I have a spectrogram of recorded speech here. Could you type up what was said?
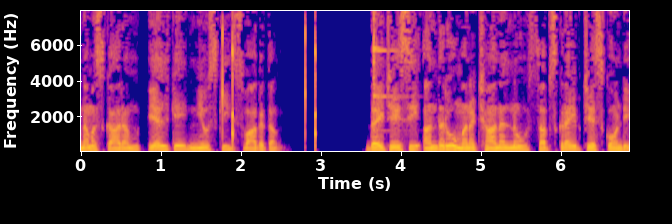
నమస్కారం ఎల్కే న్యూస్కి స్వాగతం. దయచేసి అందరూ మన ఛానల్ను సబ్స్క్రైబ్ చేసుకోండి.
